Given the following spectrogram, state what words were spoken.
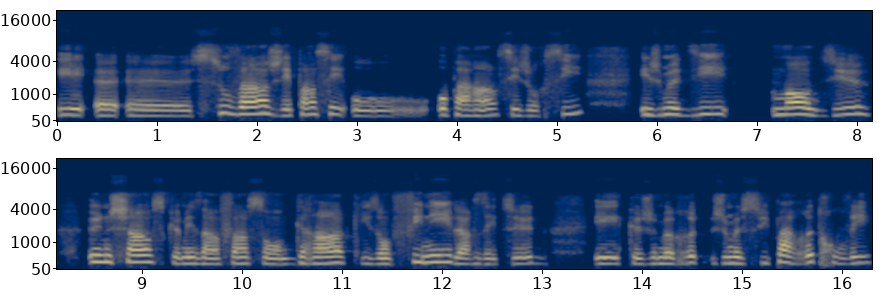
Et euh, souvent, j'ai pensé aux, aux, parents ces jours-ci et je me dis, mon Dieu, une chance que mes enfants sont grands, qu'ils ont fini leurs études et que je me, je me suis pas retrouvée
